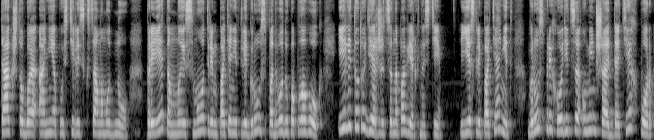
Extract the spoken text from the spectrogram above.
так, чтобы они опустились к самому дну. При этом мы смотрим, потянет ли груз под воду поплавок, или тот удержится на поверхности. Если потянет, груз приходится уменьшать до тех пор,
